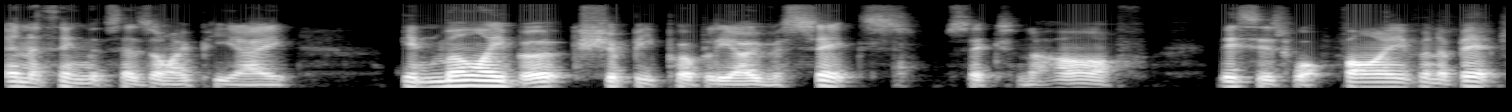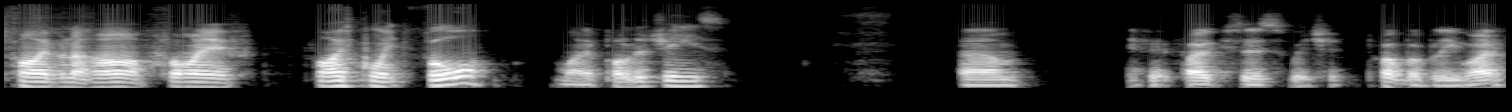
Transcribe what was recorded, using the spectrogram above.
anything that says IPA, in my book, should be probably over six, six and a half. This is what, five and a bit, five and a half, five, 5.4. My apologies. Um, if it focuses, which it probably won't,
